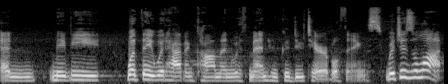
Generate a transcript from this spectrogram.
and maybe what they would have in common with men who could do terrible things, which is a lot.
